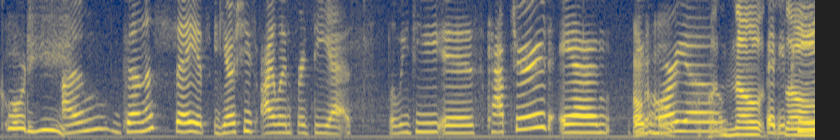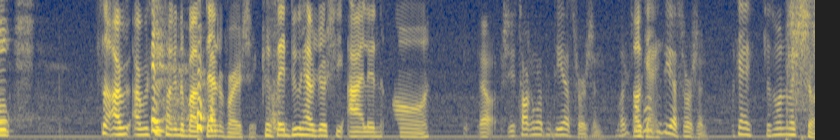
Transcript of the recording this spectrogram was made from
Gordy. I'm gonna say it's Yoshi's Island for DS. Luigi is captured, and Oh, Baby no. Mario, no, Baby so Peach. so are, are we just talking about that version? Because they do have Yoshi Island on. No, she's talking about the DS version. Let her talk Okay. about the DS version. Okay, just want to make sure.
